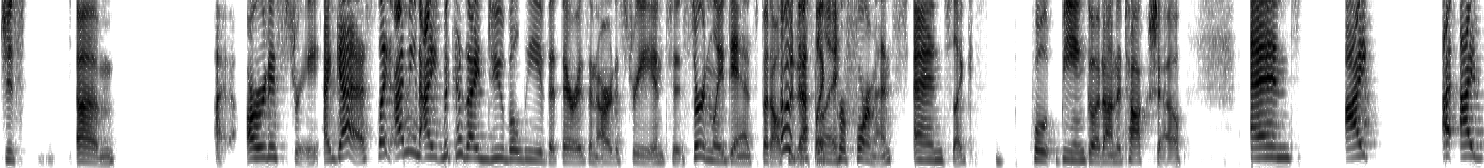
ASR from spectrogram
just um artistry, I guess. Like, I mean, I because I do believe that there is an artistry into certainly dance, but also oh, just like performance and like quote being good on a talk show. And I I, I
